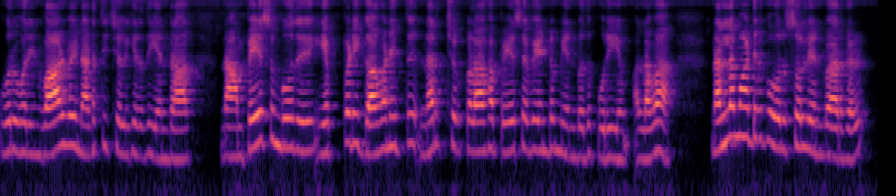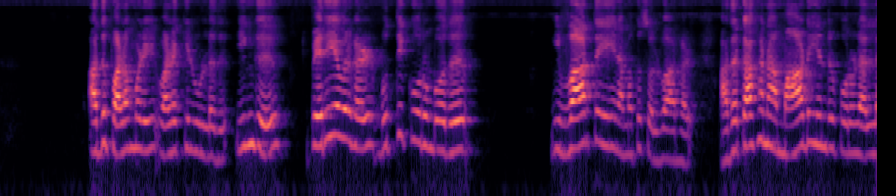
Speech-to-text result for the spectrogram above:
ஒருவரின் வாழ்வை நடத்தி செல்கிறது என்றால் நாம் பேசும்போது எப்படி கவனித்து நற்சொற்களாக பேச வேண்டும் என்பது புரியும் அல்லவா? நல்ல மாட்டிற்கு ஒரு சொல் என்பார்கள். அது பழமொழி வழக்கில் உள்ளது. இங்கு பெரியவர்கள் புத்தி கூறும்போது இவ்வார்த்தையை நமக்கு சொல்வார்கள். அதற்காக நாம் மாடு என்று பொருள் அல்ல.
